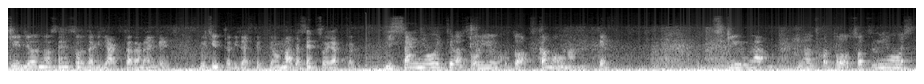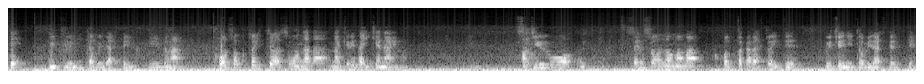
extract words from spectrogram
地球上の戦争だけじゃ飽き足らないで宇宙飛び出してってもまだ戦争やってる。実際においてはそういうことは不可能なんですって。地球がのことを卒業して宇宙に飛び出していくっていうのが法則としてはそうならなければいけないの。地球を戦争のままほったからしといて宇宙に飛び出してって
